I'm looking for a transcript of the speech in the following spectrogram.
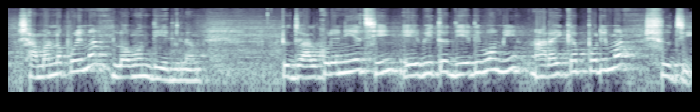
সামান্য পরিমাণ লবণ দিয়ে দিলাম। একটু জাল করে নিয়েছি। এর ভিতর দিয়ে দিব আমি আড়াই কাপ পরিমাণ সুজি।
